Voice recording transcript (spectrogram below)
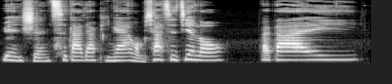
愿神赐大家平安，我们下次见喽，拜拜。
